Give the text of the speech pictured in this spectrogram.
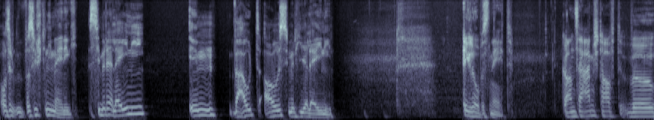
oder was ist deine Meinung? Sind wir alleine im Weltall, sind wir hier alleine? Ich glaube es nicht. Ganz ernsthaft, weil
